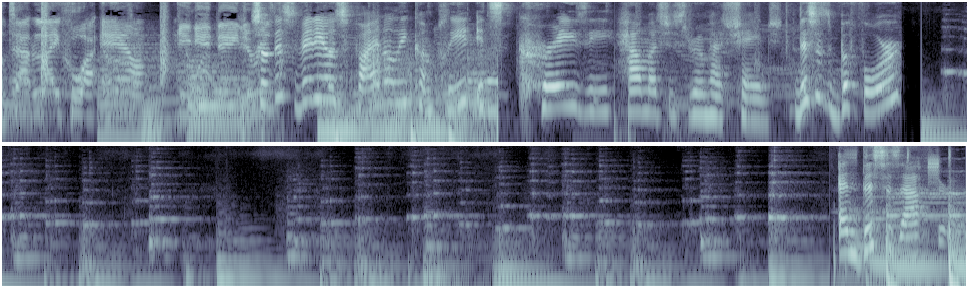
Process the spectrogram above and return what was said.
Double tap like who I am. So this video is finally complete. It's crazy how much this room has changed. This is before. And this is after.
